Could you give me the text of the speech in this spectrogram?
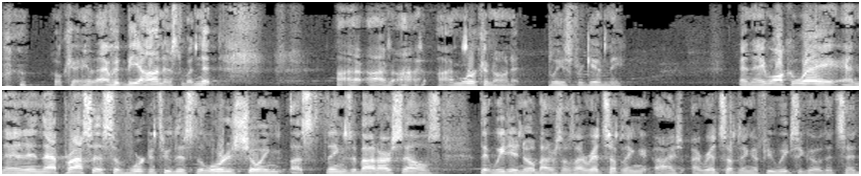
Okay, that would be honest, wouldn't it? I, am working on it. Please forgive me. And they walk away, and then in that process of working through this, the Lord is showing us things about ourselves that we didn't know about ourselves. I read something. I, I read something a few weeks ago that said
